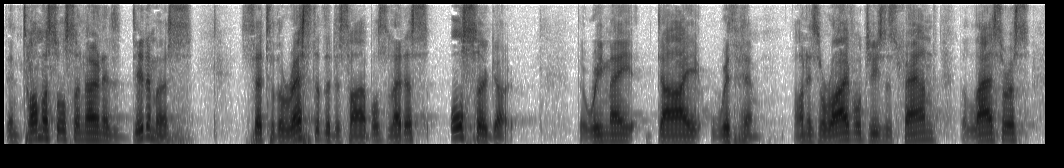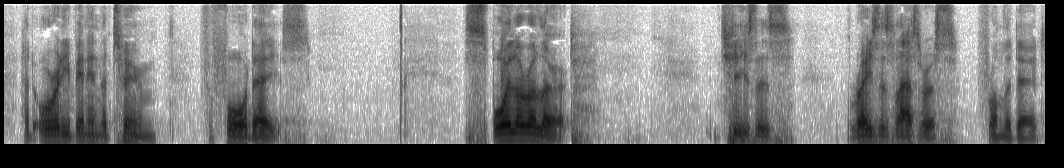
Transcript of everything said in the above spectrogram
Then Thomas, also known as Didymus, said to the rest of the disciples, Let us also go, that we may die with him. On his arrival, Jesus found that Lazarus had already been in the tomb for four days. Spoiler alert Jesus raises Lazarus from the dead.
